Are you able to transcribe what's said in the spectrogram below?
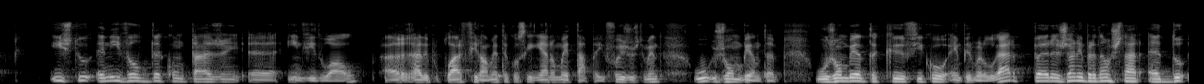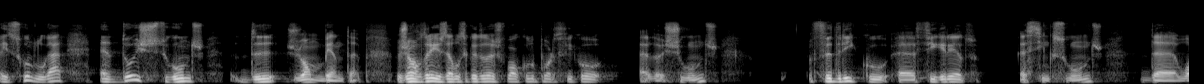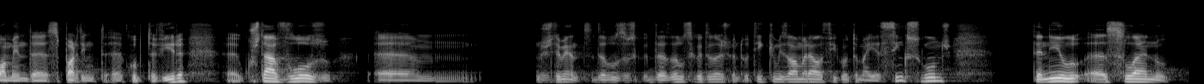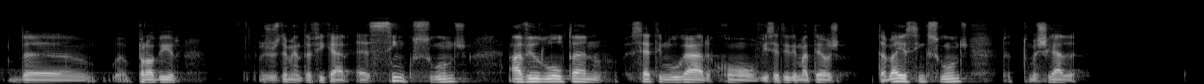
isto a nível da contagem uh, individual, a Rádio Popular finalmente a conseguir ganhar uma etapa e foi justamente o João Benta. O João Benta que ficou em primeiro lugar para Johnny Bradão estar do, em segundo lugar a 2 segundos de João Benta. João Rodrigues da 52 Futebol Clube do Porto ficou a 2 segundos. Federico uh, Figueiredo a 5 segundos, da, o homem da Sporting uh, Clube de Tavira. Uh, Gustavo Veloso, justamente da W52, portanto, o Tico Camisola Amarela ficou também a 5 segundos. Danilo Celano da Prodir, justamente a ficar a 5 segundos. Ávila do Loltano, sétimo lugar, com Vicente de Mateus, também a 5 segundos. Portanto, uma chegada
